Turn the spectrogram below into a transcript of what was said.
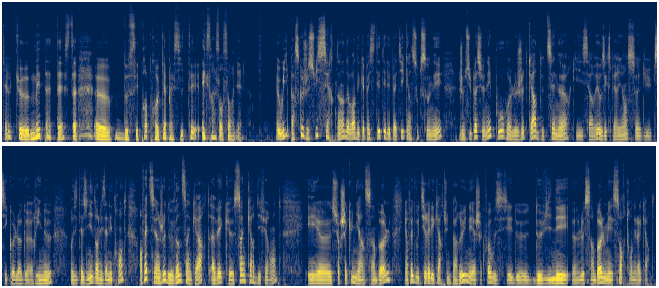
quelques métatests de ses propres capacités extrasensorielles. Oui, parce que je suis certain d'avoir des capacités télépathiques insoupçonnées. Je me suis passionné pour le jeu de cartes de Tsener qui servait aux expériences du psychologue Rineux aux États-Unis dans les années 30. En fait, c'est un jeu de 25 cartes avec 5 cartes différentes et euh, sur chacune il y a un symbole. Et en fait, vous tirez les cartes une par une et à chaque fois vous essayez de deviner euh, le symbole mais sans retourner la carte.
